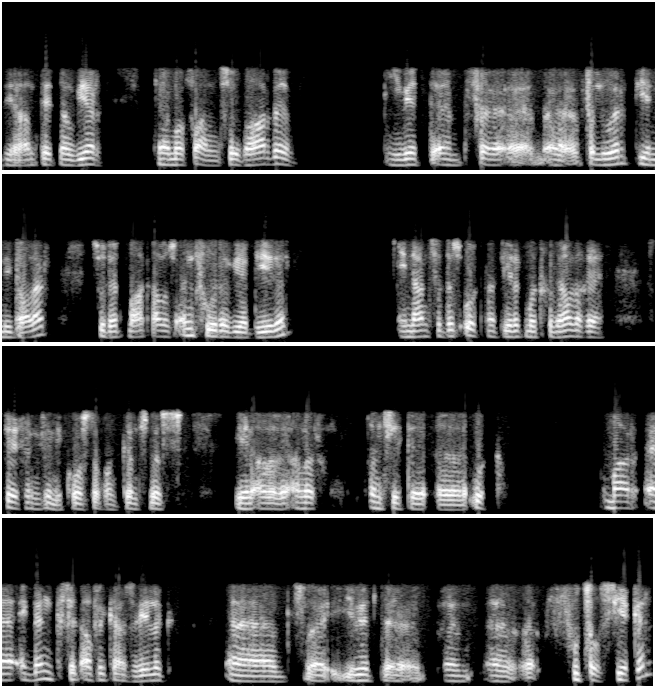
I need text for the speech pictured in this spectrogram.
Die rand het nou weer terme van sy waarde jy weet uh, vir uh, uh, verloor teen die dollar. Uh So dit maak al ons invoere weer duurder. En dan sit ons ook natuurlik met geweldige stygings in die koste van kunsmis en allerlei ander insette uh ook. Maar uh ek dink Suid-Afrika is redelik uh jy weet uh, uh, uh voedsel seker.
